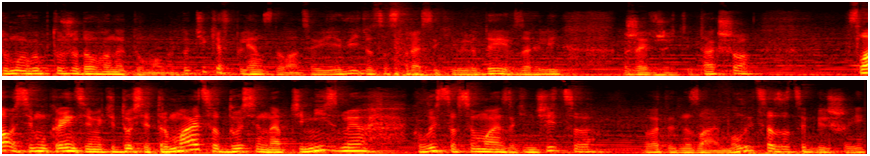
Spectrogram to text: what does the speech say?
думаю, ви б дуже довго не думали. То тільки в плен здаватися. Уявіть оце стрес, який у людей взагалі жить в житті. Так що слава всім українцям, які досі тримаються, досі на оптимізмі. Колись це все має закінчитися. Давайте не знаю, молитися за це більше. І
